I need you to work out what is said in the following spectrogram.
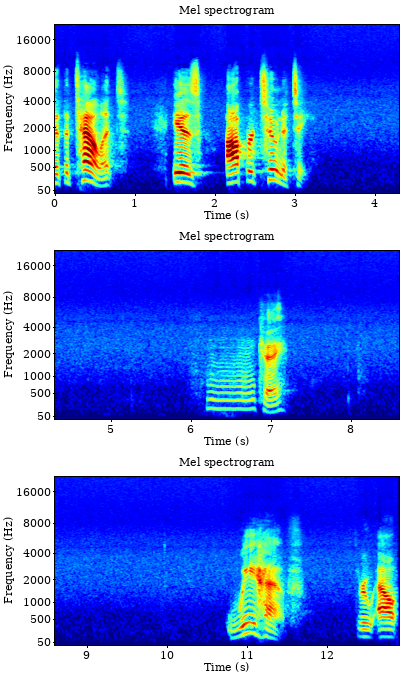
that the talent is opportunity. Okay. We have throughout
